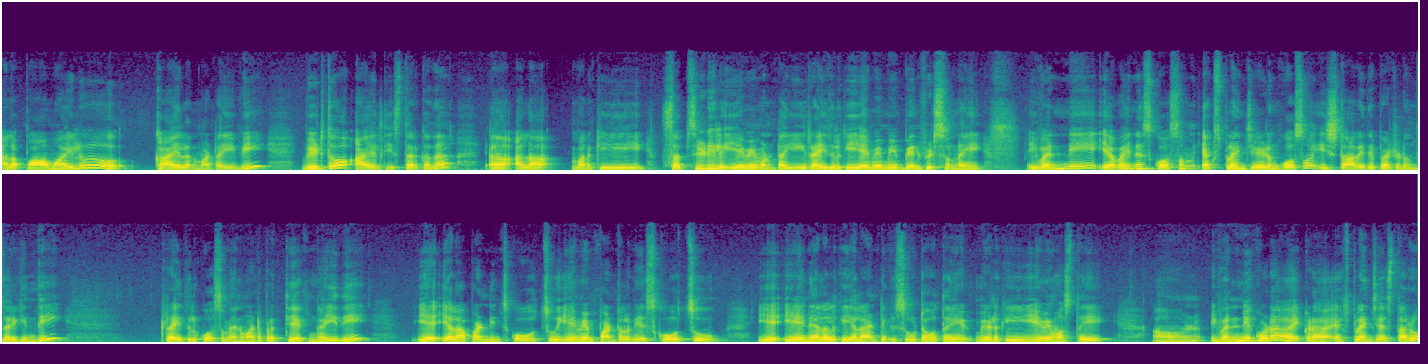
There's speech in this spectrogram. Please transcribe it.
అలా పామ్ ఆయిల్ కాయలు అనమాట ఇవి. వీటితో ఆయిల్ తీస్తారు కదా. అలా మనకి సబ్సిడీలు ఏమేమి ఉంటాయి రైతులకి ఏమేమి బెనిఫిట్స్ ఉన్నాయి ఇవన్నీ అవేర్నెస్ కోసం ఎక్స్ప్లెయిన్ చేయడం కోసం ఈ స్టాల్ అయితే పెట్టడం జరిగింది. రైతుల కోసమే అనమాట ప్రత్యేకంగా ఇది. ఏ ఎలా పండించుకోవచ్చు ఏమేమి పంటలు వేసుకోవచ్చు ఏ ఏ నెలలకి ఎలాంటివి సూట్ అవుతాయి వీళ్ళకి ఏమేమి వస్తాయి ఇవన్నీ కూడా ఇక్కడ ఎక్స్ప్లెయిన్ చేస్తారు.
